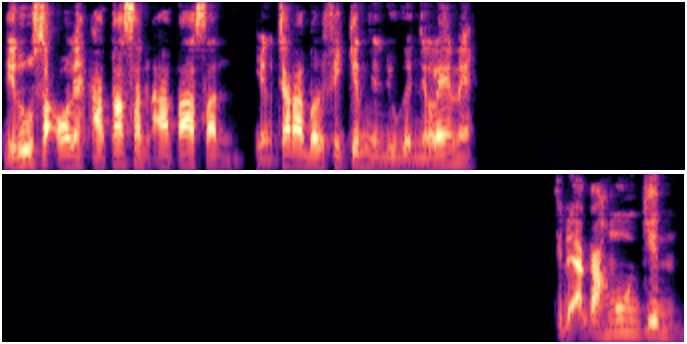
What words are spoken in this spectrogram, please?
Dirusak oleh atasan-atasan yang cara berpikirnya juga nyeleneh Tidakkah mungkin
